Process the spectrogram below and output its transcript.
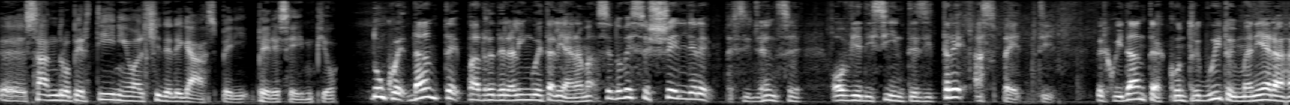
eh, Sandro Pertini o Alcide De Gasperi, per esempio. Dunque, Dante, padre della lingua italiana, ma se dovesse scegliere, per esigenze ovvie di sintesi, tre aspetti per cui Dante ha contribuito in maniera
